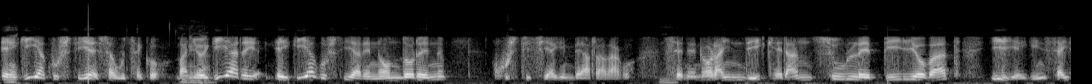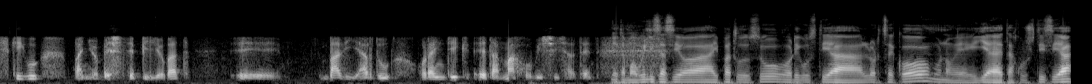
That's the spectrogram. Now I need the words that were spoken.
egia guztia ezagutzeko. Baina egiare, egia guztiaren ondoren justizia egin beharra dago. Mm. Zenen oraindik erantzule pilo bat, hi egin zaizkigu, baina beste pilo bat, e, badi ardu oraindik eta majo bizi izaten. Eta mobilizazioa aipatu duzu hori guztia lortzeko, bueno, egia eta justizia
